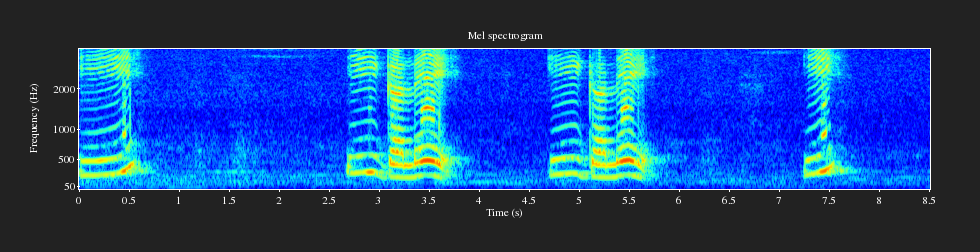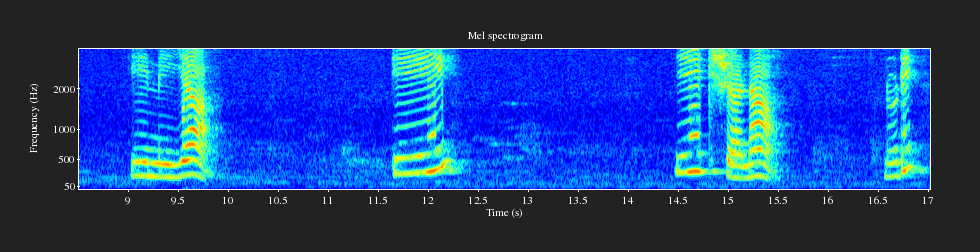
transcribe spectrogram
ಈ ಈಗಲೇ. ಈಗಲೇ. ಈ ಇನಿಯ. ಈ ಈ ಕ್ಷಣ ನೋಡಿ,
